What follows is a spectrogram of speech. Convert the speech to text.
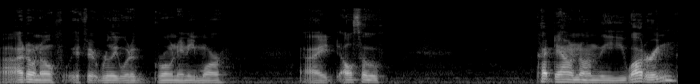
Uh, I don't know if, if, it really would have grown any more. I also cut down on the watering,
